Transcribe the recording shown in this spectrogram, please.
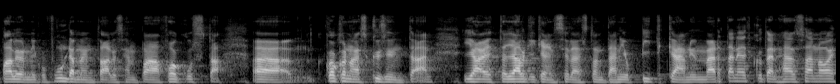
paljon niin kuin fundamentaalisempaa fokusta kokonaiskysyntään ja että jälkikenssiläiset on tämän jo pitkään ymmärtäneet, kuten hän sanoi,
